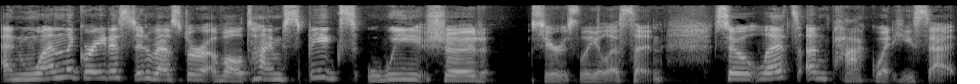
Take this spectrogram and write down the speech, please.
And when the greatest investor of all time speaks, we should seriously listen. So let's unpack what he said.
